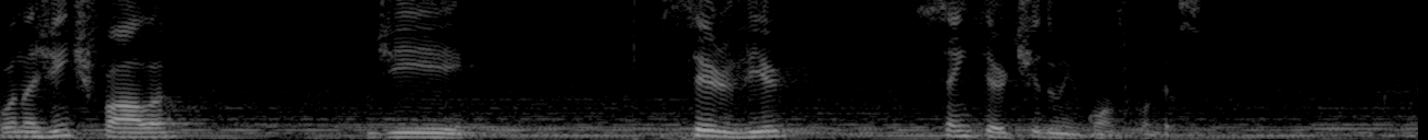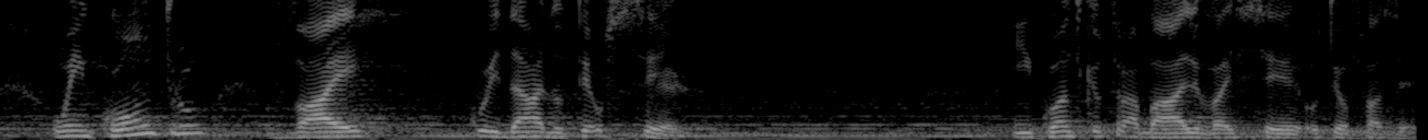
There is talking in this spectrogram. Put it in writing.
quando a gente fala de servir sem ter tido um encontro com Deus. O encontro vai cuidar do teu ser, enquanto que o trabalho vai ser o teu fazer.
